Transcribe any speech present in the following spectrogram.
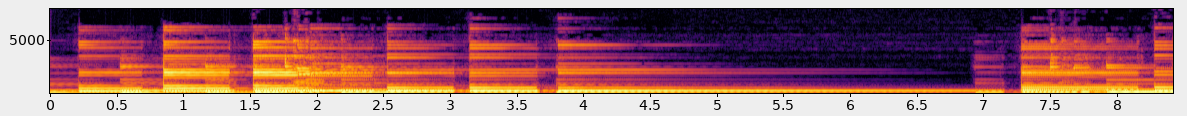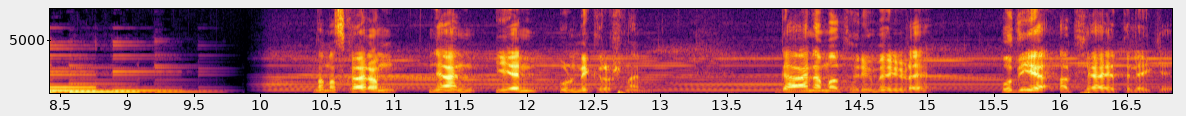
നമസ്കാരം. ഞാൻ എൻ ഉണ്ണികൃഷ്ണൻ. ഗാനമധുരിമയുടെ പുതിയ അധ്യായത്തിലേക്ക്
